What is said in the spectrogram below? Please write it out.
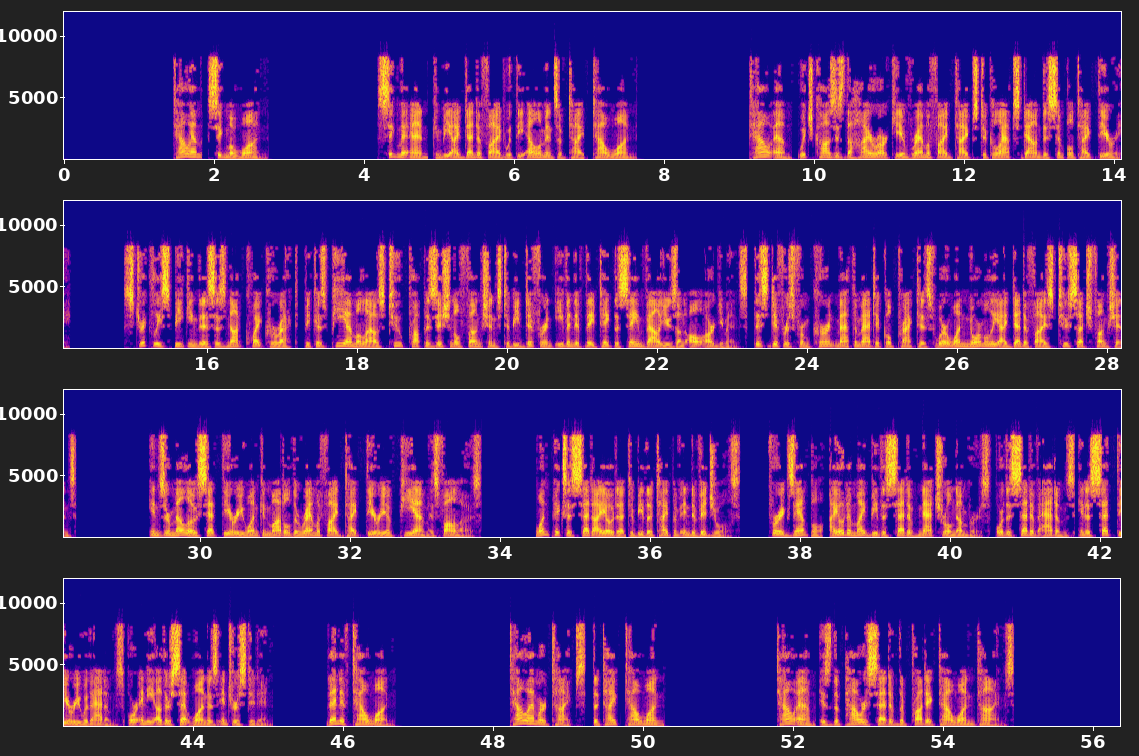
tau m sigma 1 sigma n can be identified with the elements of type tau 1 tau m, which causes the hierarchy of ramified types to collapse down to simple type theory. Strictly speaking this is not quite correct, because Pm allows two propositional functions to be different even if they take the same values on all arguments. This differs from current mathematical practice where one normally identifies two such functions. In Zermelo set theory one can model the ramified type theory of Pm as follows. One picks a set iota to be the type of individuals. For example, iota might be the set of natural numbers, or the set of atoms in a set theory with atoms or any other set one is interested in. Then if tau 1 tau m are types, the type tau 1 tau m is the power set of the product tau 1 times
